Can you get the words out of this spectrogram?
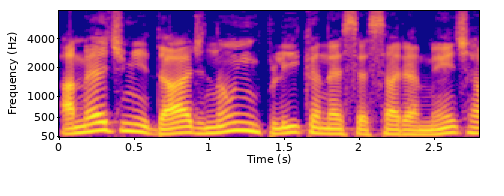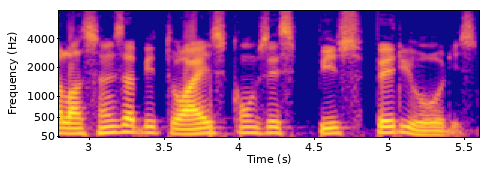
A mediunidade não implica necessariamente relações habituais com os espíritos superiores.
